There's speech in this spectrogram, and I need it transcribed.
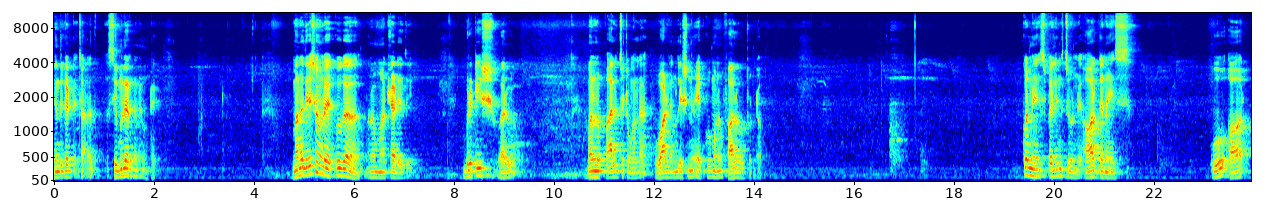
ఎందుకంటే చాలా సిమిలర్గానే ఉంటాయి. మన దేశంలో ఎక్కువగా మనం మాట్లాడేది బ్రిటిష్ వారు మనల్ని పాలించటం వల్ల వాళ్ళ ఇంగ్లీష్ని ఎక్కువ మనం ఫాలో అవుతుంటాం. కొన్ని స్పెల్లింగ్స్ చూడండి. Organise O R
